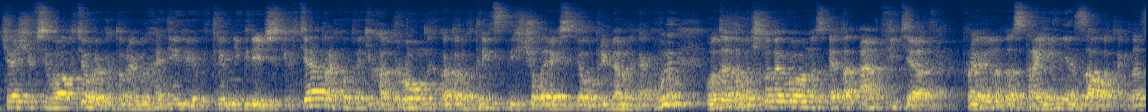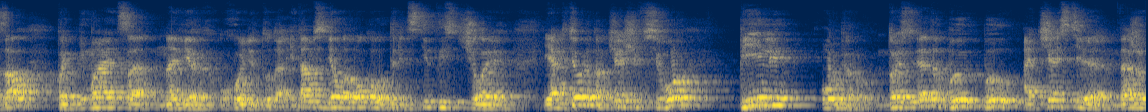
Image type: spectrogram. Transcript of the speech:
Чаще всего актеры, которые выходили в древнегреческих театрах, вот в этих огромных, в которых 30 тысяч человек сидело примерно как вы, вот это вот, что такое у нас? Это амфитеатр. Правильно, да, строение зала, когда зал поднимается наверх, уходит туда. И там сидело около 30 тысяч человек. И актеры там чаще всего пели оперу. То есть это был, был отчасти, даже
